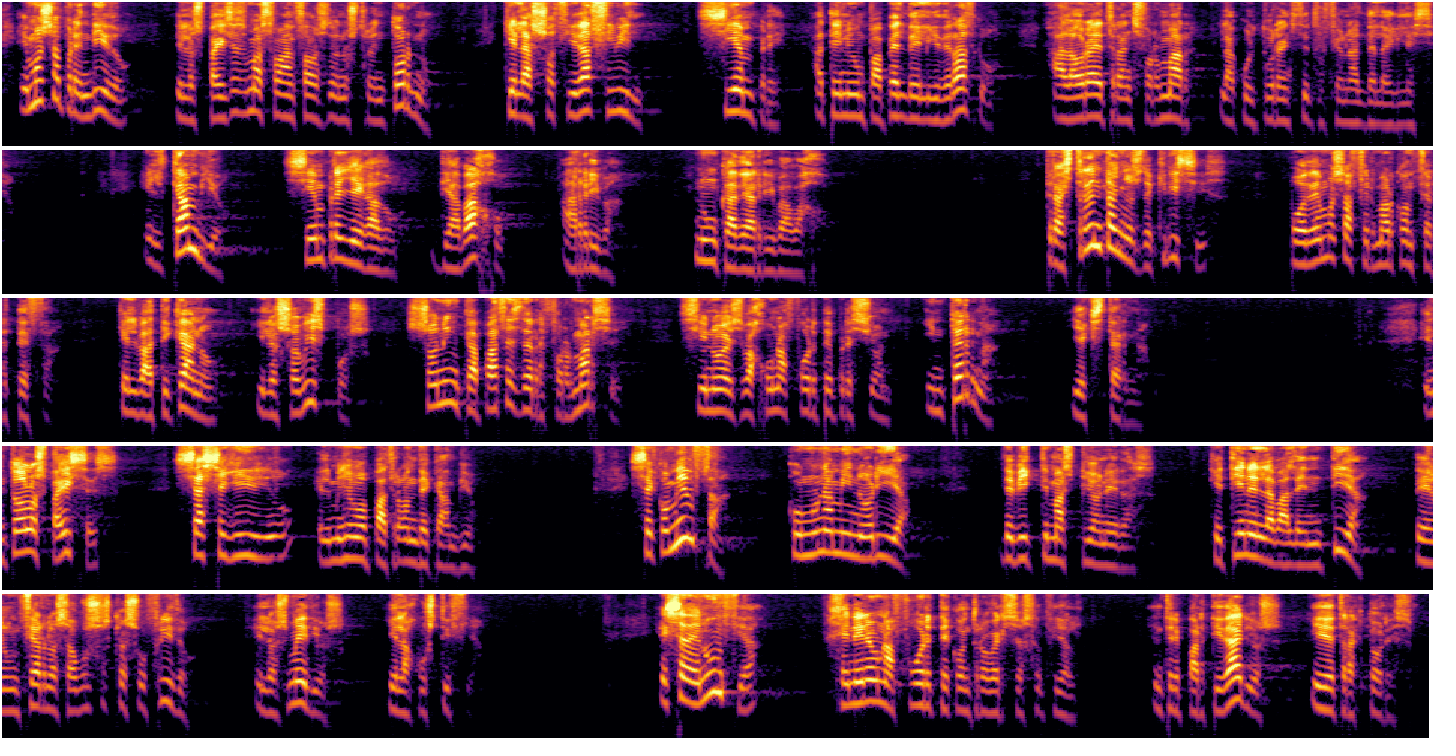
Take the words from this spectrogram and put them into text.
Hemos aprendido de los países más avanzados de nuestro entorno que la sociedad civil siempre ha tenido un papel de liderazgo a la hora de transformar la cultura institucional de la Iglesia. El cambio siempre ha llegado de abajo arriba, nunca de arriba abajo. Tras 30 años de crisis, podemos afirmar con certeza que el Vaticano y los obispos son incapaces de reformarse si no es bajo una fuerte presión interna y externa. En todos los países se ha seguido el mismo patrón de cambio. Se comienza con una minoría de víctimas pioneras que tienen la valentía de denunciar los abusos que ha sufrido en los medios y en la justicia. Esa denuncia genera una fuerte controversia social entre partidarios y detractores.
